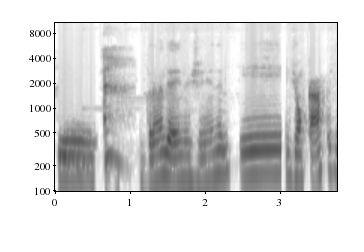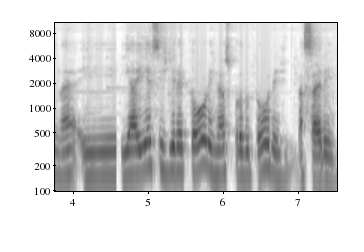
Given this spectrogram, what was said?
que, grande aí no gênero, e John Carpenter, né? E, e aí esses diretores, né, os produtores da série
